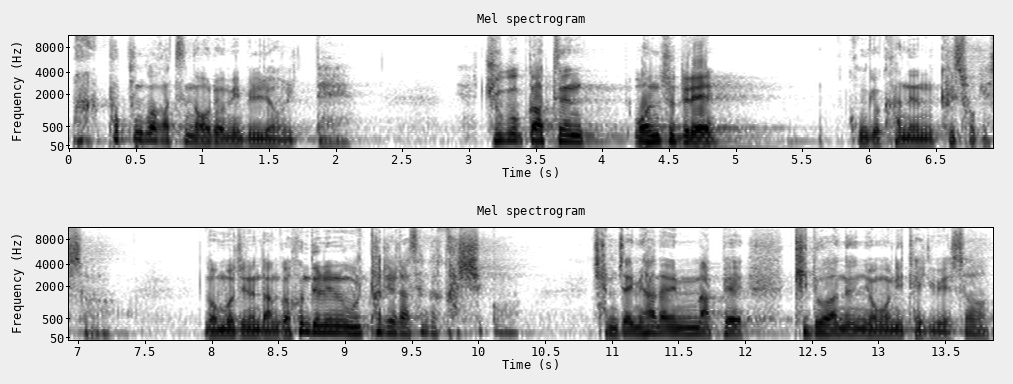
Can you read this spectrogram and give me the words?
막 폭풍과 같은 어려움이 밀려올 때, 주국 같은 원수들의 공격하는 그 속에서 넘어지는 담과 흔들리는 울타리라 생각하시고 잠잠히 하나님 앞에 기도하는 영혼이 되기 위해서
